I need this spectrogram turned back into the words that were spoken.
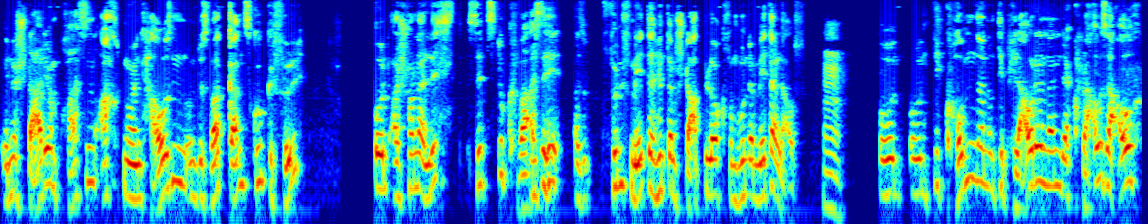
in das Stadion passen 8.000, 9.000 und das war ganz gut gefüllt. Und als Journalist sitzt du quasi, also fünf Meter hinterm Startblock vom 100-Meter-Lauf. Hm. Und, und die kommen dann und die plaudern dann, der Krauser auch,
